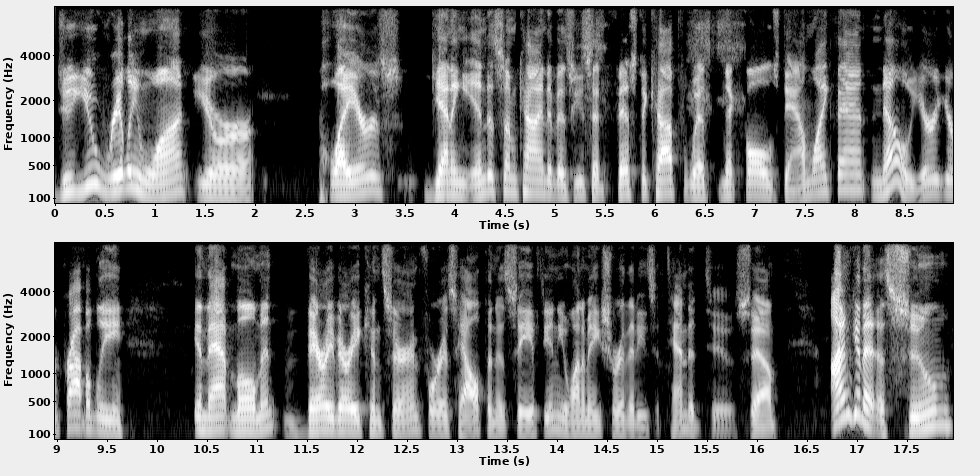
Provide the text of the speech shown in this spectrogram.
do you really want your players getting into some kind of, as you said, fisticuff with Nick Foles down like that? No, you're you're probably in that moment very very concerned for his health and his safety, and you want to make sure that he's attended to. So, I'm going to assume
